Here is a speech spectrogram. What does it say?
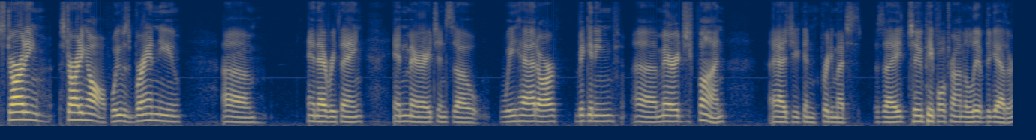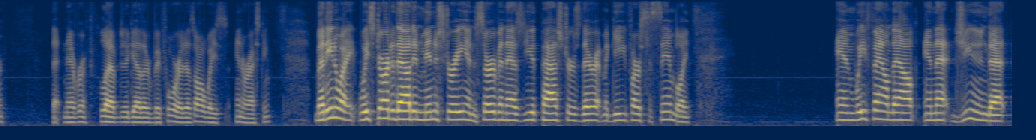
starting starting off. We was brand new, um, and everything in marriage, and so we had our beginning uh, marriage fun as you can pretty much say, two people trying to live together that never lived together before. It is always interesting. But anyway, we started out in ministry and serving as youth pastors there at McGehee First Assembly. And we found out in that June that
